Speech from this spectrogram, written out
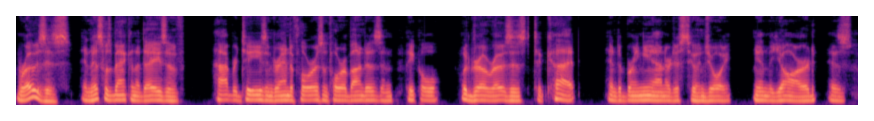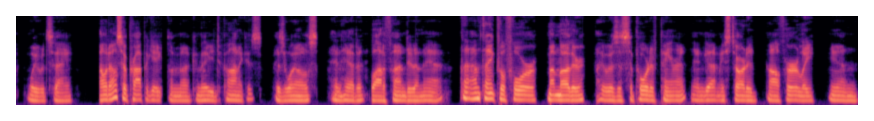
roses. And this was back in the days of hybrid teas and grandifloras and floribundas, and people would grow roses to cut and to bring in or just to enjoy in the yard, as we would say. I would also propagate some uh, Camellia japonicas as well and had a lot of fun doing that. I'm thankful for my mother, who was a supportive parent and got me started off early in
